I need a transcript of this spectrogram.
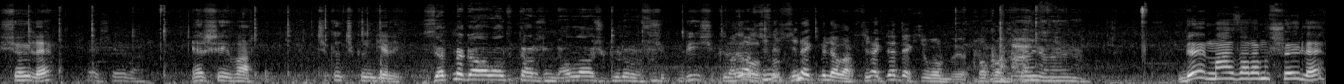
şöyle. Her şey var. Her şey var. Çıkın çıkın gelin. Serpme kahvaltı tarzında Allah'a şükürler olsun. Bir şükürler Valla olsun. sinek bile var. Sinekler de eksik olmuyor toplamışlar. Aynen aynen. Ve manzaramız şöyle.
